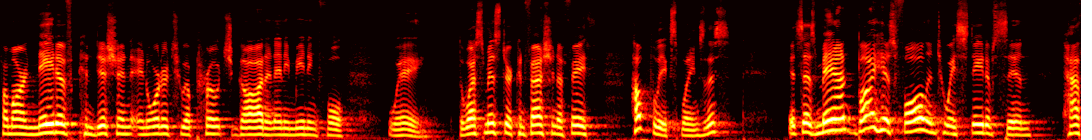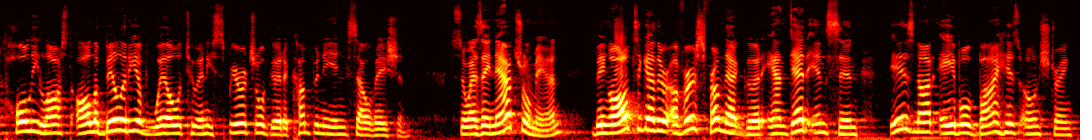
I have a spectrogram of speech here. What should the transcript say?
from our native condition in order to approach God in any meaningful way. The Westminster Confession of Faith helpfully explains this. It says, Man, by his fall into a state of sin, hath wholly lost all ability of will to any spiritual good accompanying salvation. So, as a natural man, being altogether averse from that good and dead in sin, is not able by his own strength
